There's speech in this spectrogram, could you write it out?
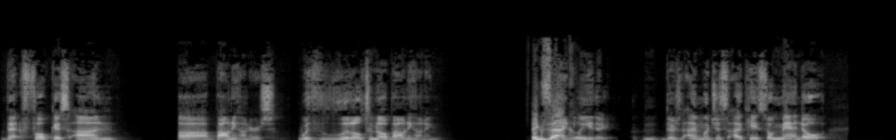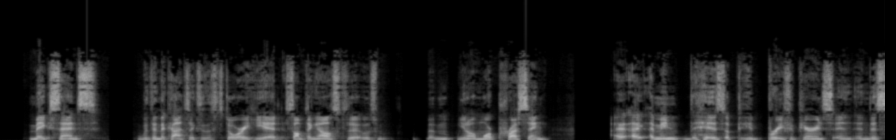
that focus on uh, bounty hunters with little to no bounty hunting. Exactly. Either there's I'm just okay. So Mando makes sense within the context of the story. He had something else that was you know more pressing. I, I, I mean, his, his, brief appearance in, in this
